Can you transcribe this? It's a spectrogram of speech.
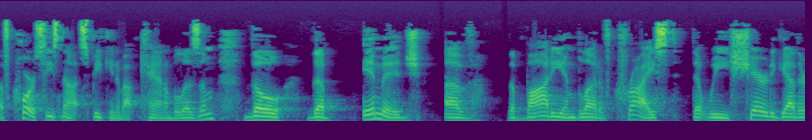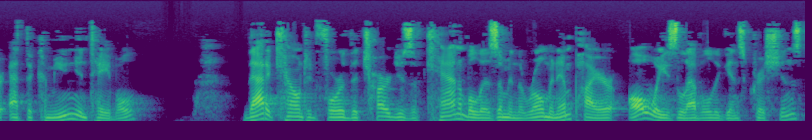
Of course, he's not speaking about cannibalism, though the image of the body and blood of Christ that we share together at the communion table, that accounted for the charges of cannibalism in the Roman Empire always leveled against Christians.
